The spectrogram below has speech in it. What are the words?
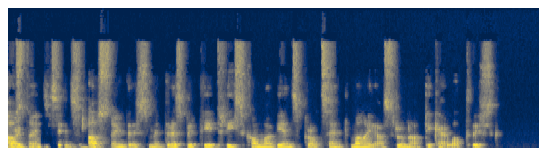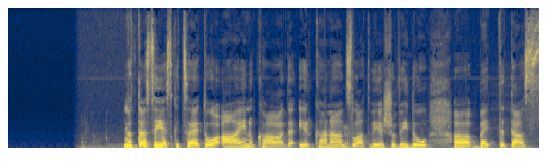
880, respektīvi 3,1% mājās runā tikai latviski. Nu, tas ieskicē to ainu, kāda ir Kanādas Jā. latviešu vidū, uh, bet tās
